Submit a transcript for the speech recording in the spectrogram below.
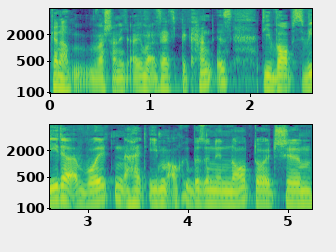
genau. wahrscheinlich allgemein selbst bekannt ist. Die Worpsweder wollten halt eben auch über so eine norddeutsche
